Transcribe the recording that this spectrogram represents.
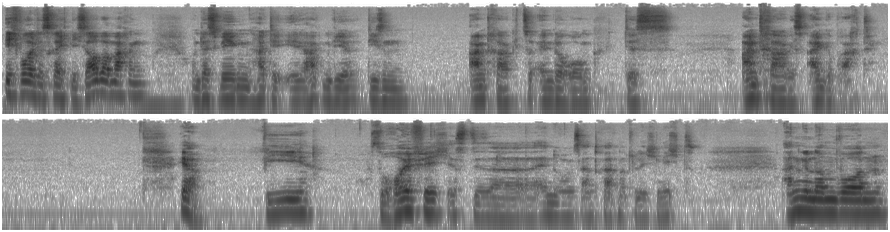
Ich wollte es rechtlich sauber machen und deswegen hatte, hatten wir diesen Antrag zur Änderung des Antrages eingebracht. Ja, wie so häufig ist dieser Änderungsantrag natürlich nicht angenommen worden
